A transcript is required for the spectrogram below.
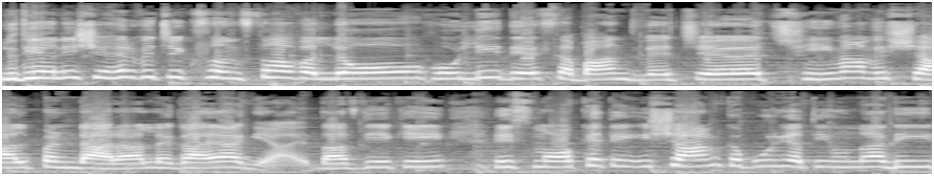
ਲੁਧਿਆਣਾ ਸ਼ਹਿਰ ਵਿੱਚ ਇੱਕ ਸੰਸਥਾ ਵੱਲੋਂ ਹੋਲੀ ਦੇ ਸਬੰਧ ਵਿੱਚ 6ਵਾਂ ਵਿਸ਼ਾਲ ਭੰਡਾਰਾ ਲਗਾਇਆ ਗਿਆ ਹੈ। ਦੱਸ ਦਈਏ ਕਿ ਇਸ ਮੌਕੇ ਤੇ ਇਸ਼ਾਨ ਕਪੂਰ ਅਤੇ ਉਹਨਾਂ ਦੀ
